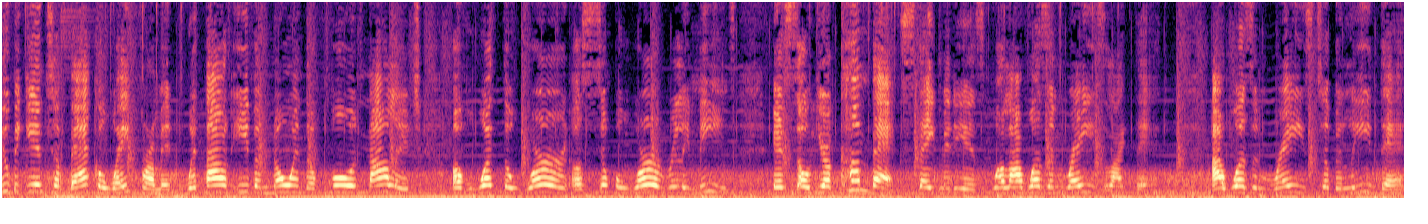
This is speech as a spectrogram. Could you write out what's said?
You begin to back away from it without even knowing the full knowledge of what the word, a simple word, really means. And so your comeback statement is, Well, I wasn't raised like that. I wasn't raised to believe that.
